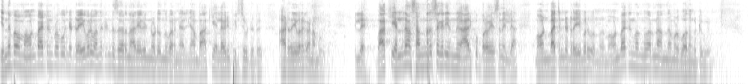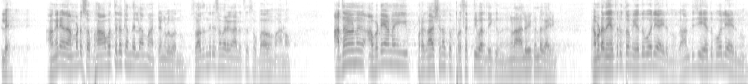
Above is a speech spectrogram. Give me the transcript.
ഇന്നിപ്പോൾ മൗണ്ട് ബാറ്റൻ പ്രഭുവിന്റെ ഡ്രൈവർ വന്നിട്ടുണ്ട് സാർ എന്നാരെങ്കിലും എന്നോട് ഒന്ന് പറഞ്ഞാൽ ഞാൻ ബാക്കി എല്ലാവരും പിരിച്ചുവിട്ടിട്ട് ആ ഡ്രൈവറെ കാണാൻ പോകില്ല ഇല്ലേ? ബാക്കി എല്ലാ സന്ദർശകരും ഇന്ന് ആർക്കും പ്രവേശനമില്ല. മൗണ്ട് ബാറ്റന്റെ ഡ്രൈവർ വന്നു. മൗണ്ട് ബാറ്റൻ വന്നു പറഞ്ഞാൽ അന്ന് നമ്മൾ ബോധം കിട്ടി വീഴും. ഇല്ലേ? അങ്ങനെ നമ്മുടെ സ്വഭാവത്തിലൊക്കെ എന്തെല്ലാം മാറ്റങ്ങൾ വന്നു? സ്വാതന്ത്ര്യ സമരകാലത്തെ സ്വഭാവമാണോ? അതാണ് അവിടെയാണ് ഈ പ്രകാശനമൊക്കെ പ്രസക്തി വർദ്ധിക്കുന്നത്. നിങ്ങൾ ആലോചിക്കേണ്ട കാര്യം. നമ്മുടെ നേതൃത്വം ഏതുപോലെയായിരുന്നു? ഗാന്ധിജി ഏതുപോലെയായിരുന്നു?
